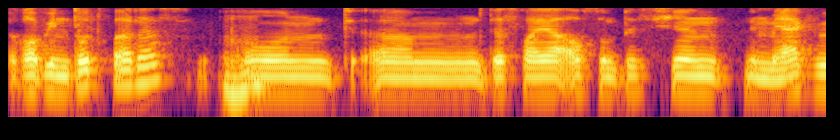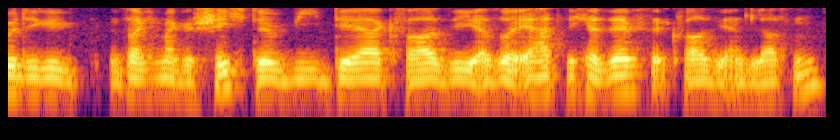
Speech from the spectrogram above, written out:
Robin Dutt war das. Mhm. Und ähm, das war ja auch so ein bisschen eine merkwürdige, sag ich mal, Geschichte, wie der quasi, also er hat sich ja selbst quasi entlassen.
